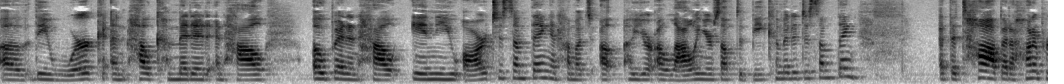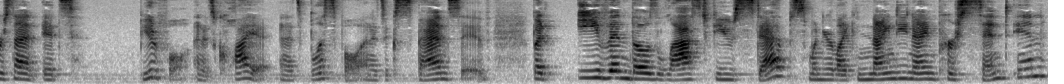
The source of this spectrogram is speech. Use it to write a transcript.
of the work and how committed and how open and how in you are to something and how much uh, you're allowing yourself to be committed to something at the top at 100% it's beautiful and it's quiet and it's blissful and it's expansive. But even those last few steps when you're like 99% in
